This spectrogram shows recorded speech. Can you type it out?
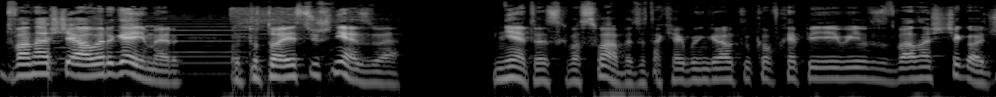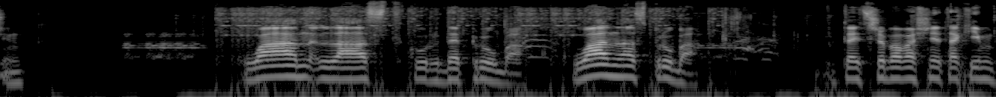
12 hour gamer. O, to to jest już niezłe. Nie, to jest chyba słabe. To tak jakbym grał tylko w Happy Wheels 12 godzin. One last, kurde, próba. One last próba. I tutaj trzeba właśnie takim...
